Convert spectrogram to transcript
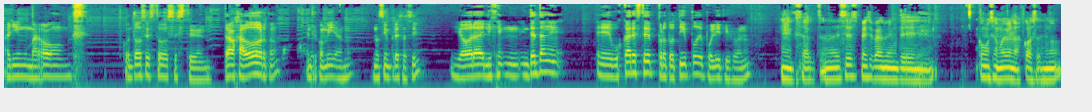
alguien marrón con todos estos este trabajador, ¿no? Entre comillas, ¿no? No siempre es así. Y ahora eligen intentan eh, eh, buscar este prototipo de político, ¿no? Exacto, ¿no? Ese es principalmente cómo se mueven las cosas, ¿no?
